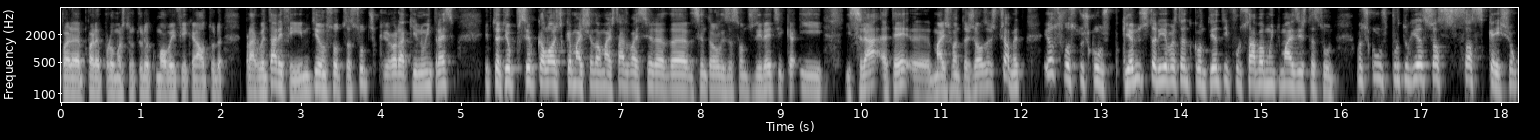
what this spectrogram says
para, para, para uma estrutura como o Benfica na altura para aguentar, enfim, e metiam-se outros assuntos que agora aqui não interessam, e portanto eu percebo que a lógica mais cedo ou mais tarde vai ser a da centralização dos direitos e, e, e será até uh, mais vantajosa, especialmente eu se fosse dos clubes pequenos estaria bastante contente e forçava muito mais este assunto, mas os clubes portugueses só, só se queixam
